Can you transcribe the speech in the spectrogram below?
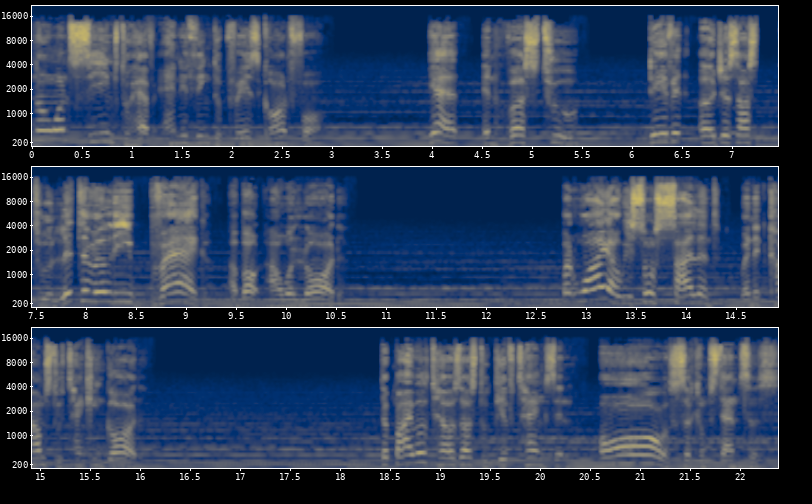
No one seems to have anything to praise God for. Yet, in verse 2, David urges us to literally brag about our Lord. But why are we so silent when it comes to thanking God? The Bible tells us to give thanks in all circumstances.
